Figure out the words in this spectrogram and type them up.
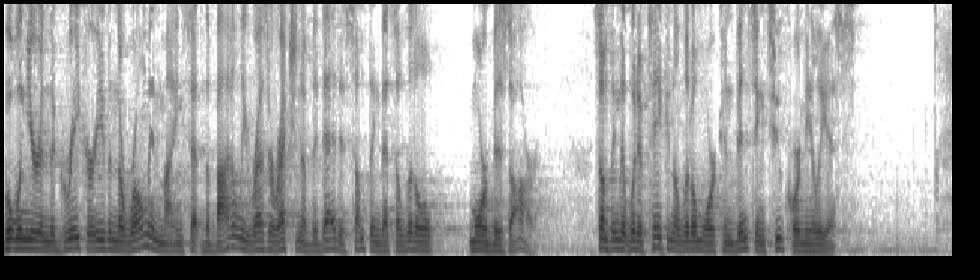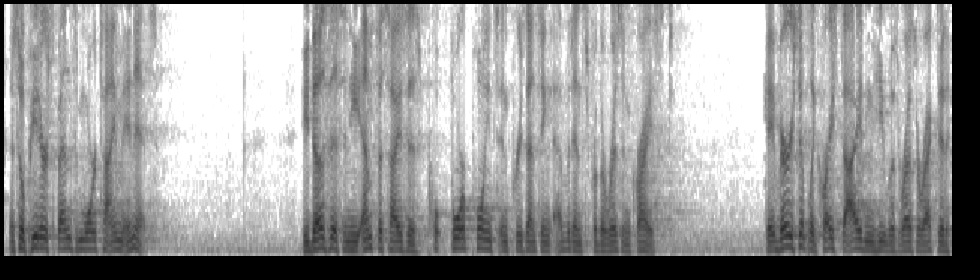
But when you're in the Greek or even the Roman mindset, the bodily resurrection of the dead is something that's a little more bizarre, something that would have taken a little more convincing to Cornelius. And so Peter spends more time in it. He does this and he emphasizes four points in presenting evidence for the risen Christ. Okay, very simply, Christ died and he was resurrected,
